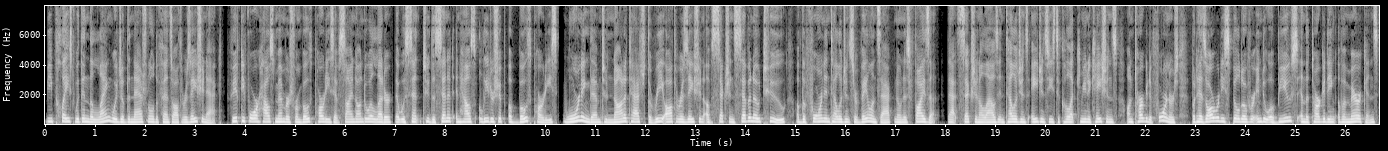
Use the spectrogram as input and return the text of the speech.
be placed within the language of the National Defense Authorization Act. 54 House members from both parties have signed onto a letter that was sent to the Senate and House leadership of both parties, warning them to not attach the reauthorization of Section 702 of the Foreign Intelligence Surveillance Act, known as FISA. That section allows intelligence agencies to collect communications on targeted foreigners, but has already spilled over into abuse and the targeting of Americans,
